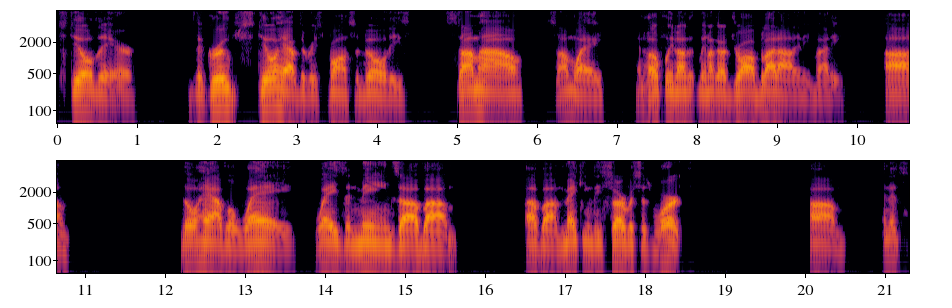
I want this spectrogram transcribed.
still there, the groups still have the responsibilities somehow some way, and hopefully not, we're not going to draw blood out anybody. Um, they'll have a way, ways and means of um, of uh, making these services work. Um, and it's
